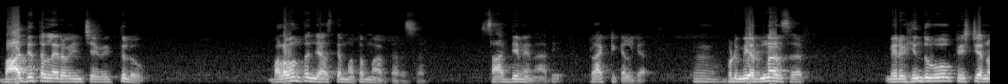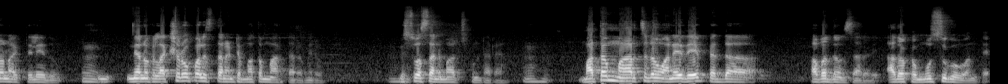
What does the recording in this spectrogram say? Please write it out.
బాధ్యతలు నిర్వహించే వ్యక్తులు బలవంతం చేస్తే మతం మారుతారు సార్. సాధ్యమేనా అది ప్రాక్టికల్గా. ఇప్పుడు మీరున్నారు సార్. మీరు హిందువో క్రిస్టియనో నాకు తెలియదు. నేను ఒక లక్ష రూపాయలు ఇస్తానంటే మతం మారుతారా మీరు? విశ్వాసాన్ని మార్చుకుంటారా? మతం మార్చడం అనేదే పెద్ద అబద్ధం సార్ అది. అదొక ముసుగు అంతే.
